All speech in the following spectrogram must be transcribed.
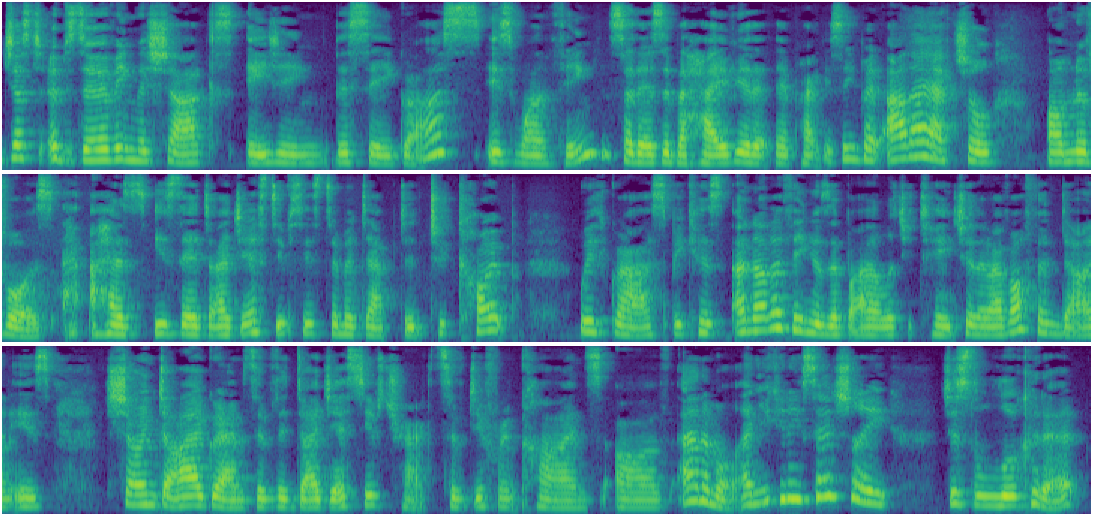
just observing the sharks eating the seagrass is one thing. So there's a behavior that they're practicing, but are they actual omnivores? Has is their digestive system adapted to cope with grass? Because another thing as a biology teacher that I've often done is shown diagrams of the digestive tracts of different kinds of animal, and you can essentially just look at it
